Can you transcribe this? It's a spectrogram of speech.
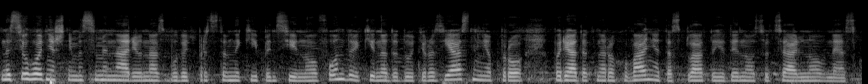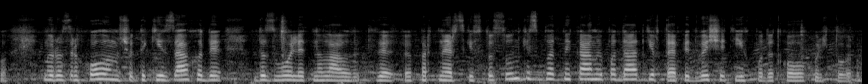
На сьогоднішньому семінарі у нас будуть представники пенсійного фонду, які нададуть роз'яснення про порядок нарахування та сплату єдиного соціального внеску. Ми розраховуємо, що такі заходи дозволять налагодити партнерські стосунки з платниками податків та підвищать їх податкову культуру.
